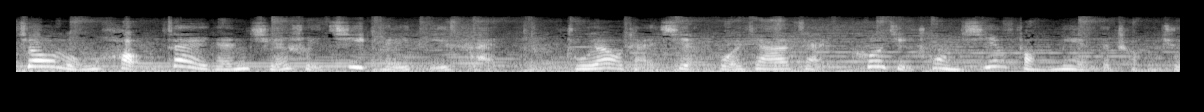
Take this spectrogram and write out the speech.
蛟龙号载人潜水器为题材，主要展现国家在科技创新方面的成就。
